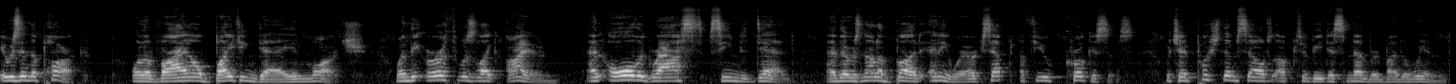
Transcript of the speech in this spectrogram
It was in the park, on a vile, biting day in March, when the earth was like iron, and all the grass seemed dead, and there was not a bud anywhere except a few crocuses, which had pushed themselves up to be dismembered by the wind.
